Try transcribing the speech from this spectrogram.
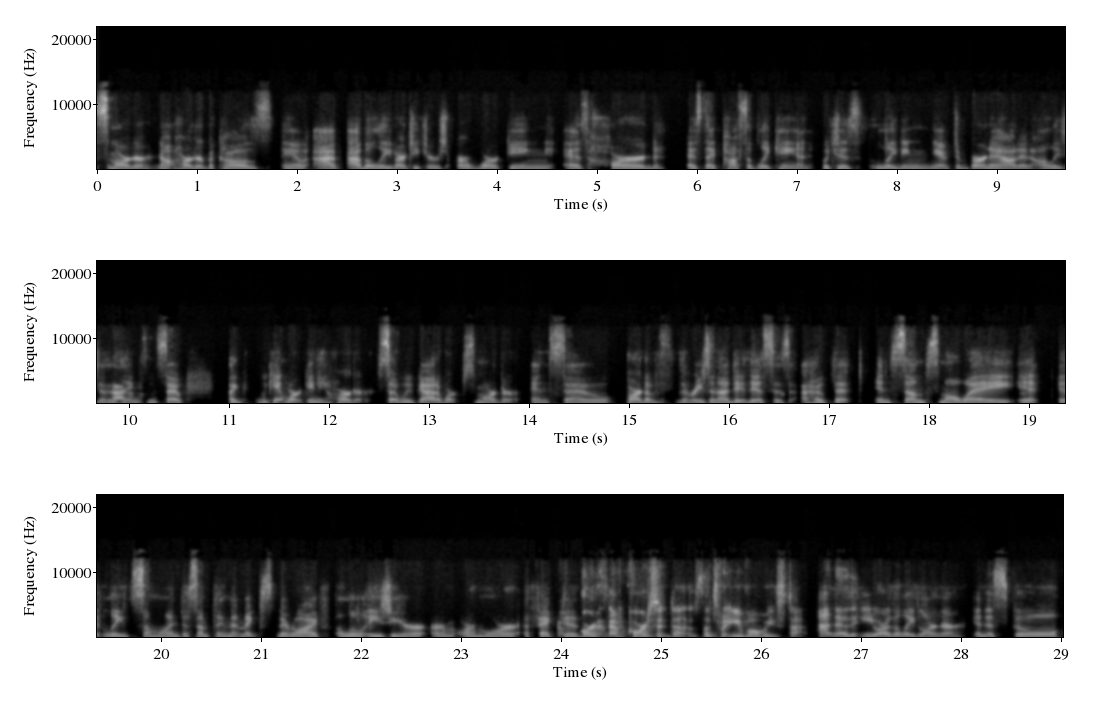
smarter, not harder, because you know I, I believe our teachers are working as hard as they possibly can, which is leading you know to burnout and all these other things. And so like we can't work any harder. So we've got to work smarter. And so part of the reason I do this is I hope that in some small way it it leads someone to something that makes their life a little easier or, or more effective. Of course, of course it does. That's what you've always done. I know that you are the lead learner in this school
